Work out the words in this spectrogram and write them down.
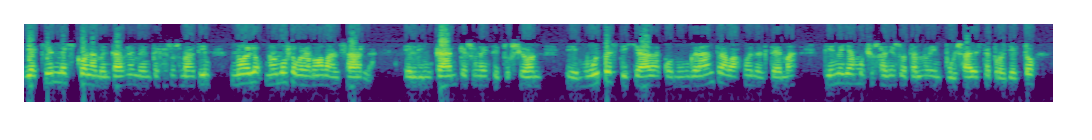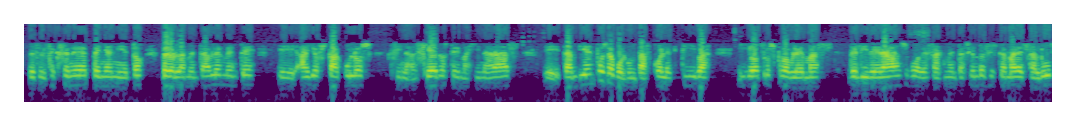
y aquí en México, lamentablemente, Jesús Martín, no, no hemos logrado avanzarla. El INCAN, que es una institución eh, muy prestigiada, con un gran trabajo en el tema, tiene ya muchos años tratando de impulsar este proyecto desde el sexenio de Peña Nieto, pero lamentablemente eh, hay obstáculos financieros, te imaginarás, eh, también pues de voluntad colectiva y otros problemas de liderazgo, de fragmentación del sistema de salud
